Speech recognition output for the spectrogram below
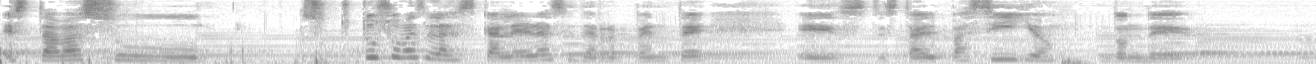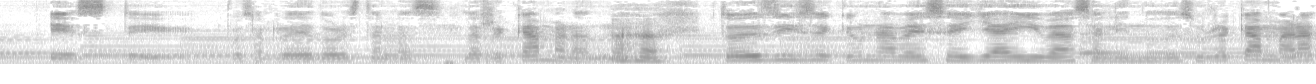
estaba su, su- Tú subes las escaleras y de repente este, está el pasillo donde, este, pues alrededor están las, las recámaras, ¿no? Ajá. Entonces dice que una vez ella iba saliendo de su recámara,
